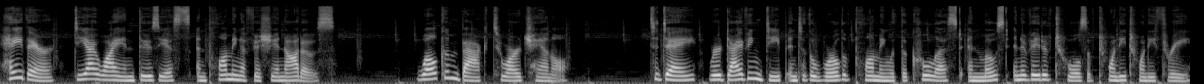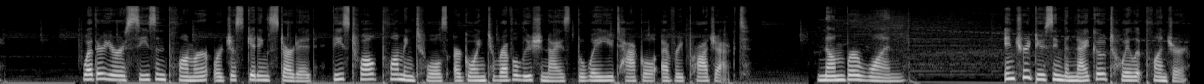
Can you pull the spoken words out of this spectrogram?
Hey there, DIY enthusiasts and plumbing aficionados. Welcome back to our channel. Today, we're diving deep into the world of plumbing with the coolest and most innovative tools of 2023. Whether you're a seasoned plumber or just getting started, these 12 plumbing tools are going to revolutionize the way you tackle every project. Number 1. Introducing the NEIKO Toilet Plunger,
